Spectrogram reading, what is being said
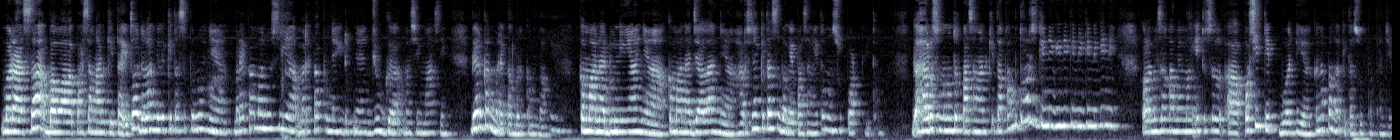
merasa bahwa pasangan kita itu adalah milik kita sepenuhnya. Mereka manusia mereka punya hidupnya juga masing-masing. Biarkan mereka berkembang. Ke mana dunianya ke mana jalannya harusnya kita sebagai pasangan itu mensupport gitu. Gak harus menuntut pasangan kita kamu tuh harus gini gini gini gini gini. Kalau misalkan memang itu uh, positif buat dia kenapa nggak kita support aja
